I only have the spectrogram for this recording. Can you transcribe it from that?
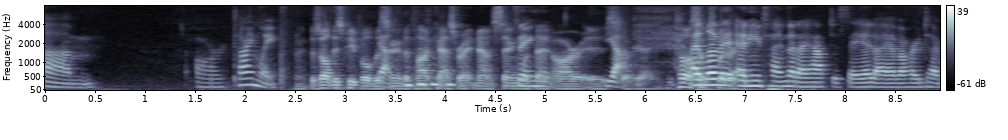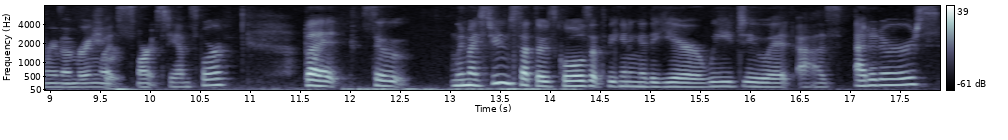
um, are timely. Right. There's all these people listening to the podcast right now saying, Saying- what that R is. yeah. So, yeah. I love Twitter. it anytime that I have to say it. I have a hard time remembering Sure. what SMART stands for. But so when my students set those goals at the beginning of the year, we do it as editors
